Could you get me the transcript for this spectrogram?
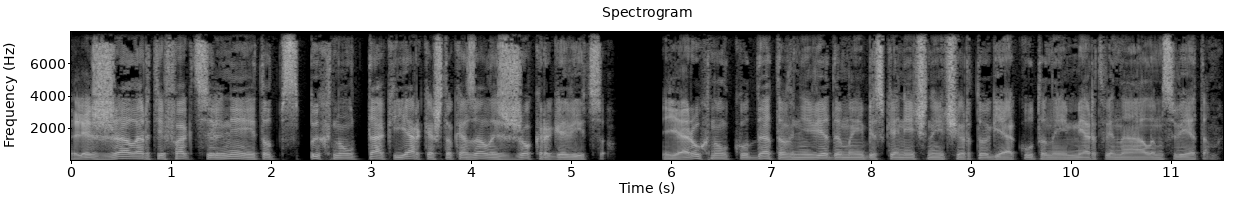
Лежал артефакт сильнее, и тот вспыхнул так ярко, что, казалось, сжег роговицу. Я рухнул куда-то в неведомые бесконечные чертоги, окутанные мертвенно-алым светом,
